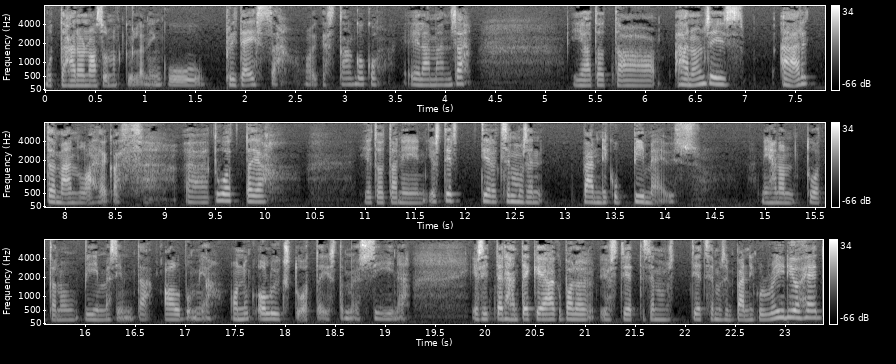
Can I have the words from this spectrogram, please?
mutta hän on asunut kyllä niin kuin Briteissä oikeastaan koko elämänsä. Ja tota, hän on siis äärettömän lahjakas ää, tuottaja. Ja tota niin, jos tiedät, tiedät semmoisen bändi kuin Pimeys, niin hän on tuottanut viimeisintä albumia. On ollut yksi tuottajista myös siinä. Ja sitten hän tekee aika paljon, jos tiedätte semmoisen bändin kuin Radiohead.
